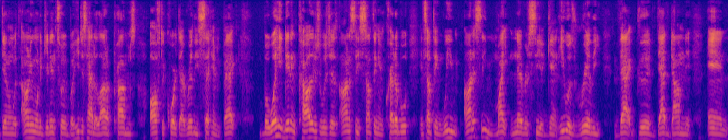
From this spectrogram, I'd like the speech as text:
dealing with I don't even want to get into it, but he just had a lot of problems off the court that really set him back. But what he did in college was just honestly something incredible and something we honestly might never see again. He was really that good, that dominant, and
